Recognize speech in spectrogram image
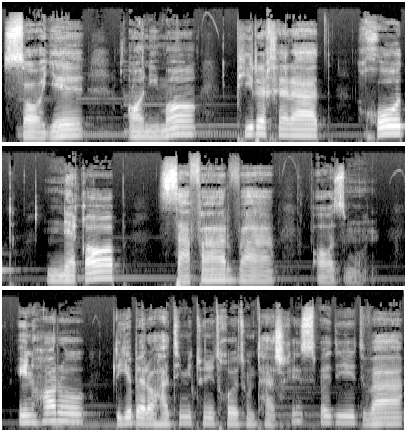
سایه آنیما پیر خرد خود نقاب سفر و آزمون. اینها رو دیگه به راحتی می‌تونید خودتون تشخیص بدید و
